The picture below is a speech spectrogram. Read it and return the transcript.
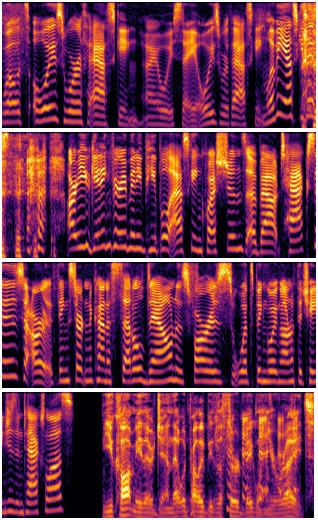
Well, it's always worth asking. I always say, always worth asking. Let me ask you this Are you getting very many people asking questions about taxes? Are things starting to kind of settle down as far as what's been going on with the changes in tax laws? You caught me there, Jen. That would probably be the third big one. You're right.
